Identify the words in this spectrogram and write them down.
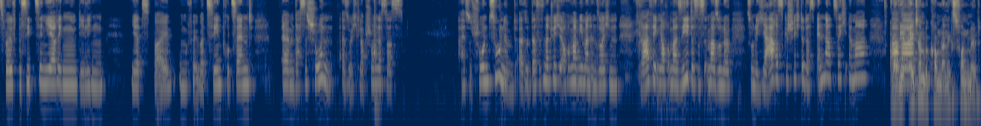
12- bis 17-Jährigen, die liegen jetzt bei ungefähr über 10 Prozent. Ähm, das ist schon, also ich glaube schon, dass das also schon zunimmt. Also das ist natürlich auch immer, wie man in solchen Grafiken auch immer sieht, das ist immer so eine, so eine Jahresgeschichte, das ändert sich immer. Aber, wir Eltern bekommen da nichts von mit.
